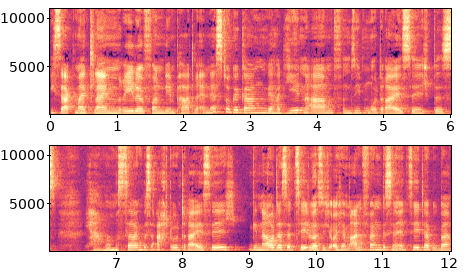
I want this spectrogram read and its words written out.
ich sag mal, kleinen Rede von dem Padre Ernesto gegangen. Der hat jeden Abend von 7.30 Uhr bis, ja, man muss sagen, bis 8.30 Uhr genau das erzählt, was ich euch am Anfang ein bisschen erzählt habe über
